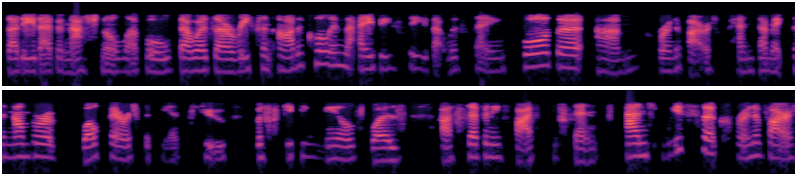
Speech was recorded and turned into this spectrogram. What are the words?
studied at a national level. There was a recent article in the ABC that was saying for the um, coronavirus pandemic, the number of welfare recipients who were skipping meals was uh, 75%. And with the coronavirus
